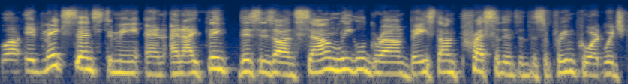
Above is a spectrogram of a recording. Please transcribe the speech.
Well, it makes sense to me, and and I think this is on sound legal ground based on precedent of the Supreme Court, which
